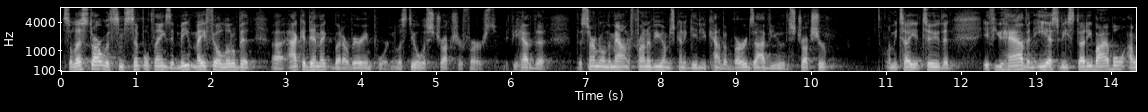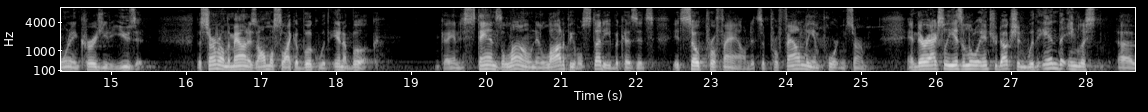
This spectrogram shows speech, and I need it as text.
So let's start with some simple things that may, may feel a little bit uh, academic, but are very important. Let's deal with structure first. If you have the, the Sermon on the Mount in front of you, I'm just going to give you kind of a bird's eye view of the structure let me tell you, too, that if you have an ESV study Bible, I want to encourage you to use it. The Sermon on the Mount is almost like a book within a book. Okay, and it stands alone in a lot of people's study because it's, it's so profound. It's a profoundly important sermon. And there actually is a little introduction within the English uh,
